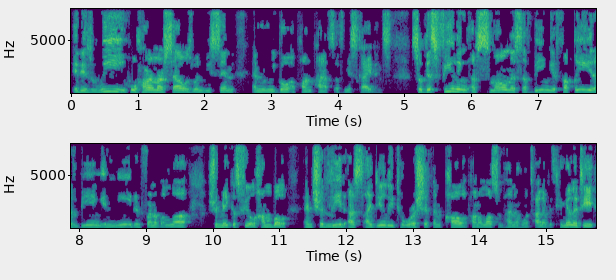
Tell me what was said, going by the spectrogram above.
It is we who harm ourselves when we sin and when we go upon paths of misguidance. So, this feeling of smallness, of being a faqir, of being in need in front of Allah, should make us feel humble and should lead us ideally to worship and call upon Allah. Allah subhanahu wa ta'ala with humility.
